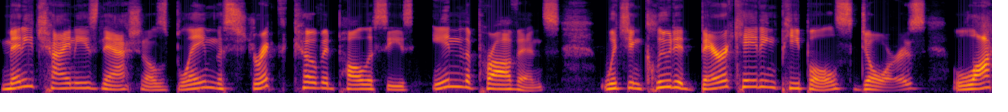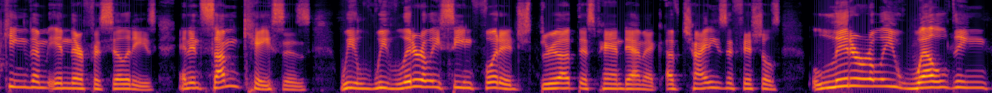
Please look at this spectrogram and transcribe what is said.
many Chinese nationals blame the strict COVID policies in the province, which included barricading people's doors, locking them in their facilities, and in some cases, we we've literally seen footage throughout this pandemic of Chinese officials literally welding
